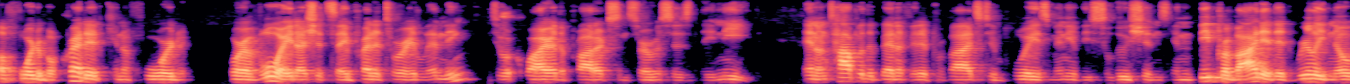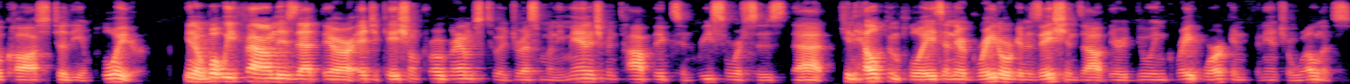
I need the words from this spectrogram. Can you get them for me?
affordable credit can afford or avoid, I should say, predatory lending to acquire the products and services they need. And on top of the benefit it provides to employees, many of these solutions can be provided at really no cost to the employer you know, what we found is that there are educational programs to address money management topics and resources that can help employees, and there are great organizations out there doing great work in financial wellness.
